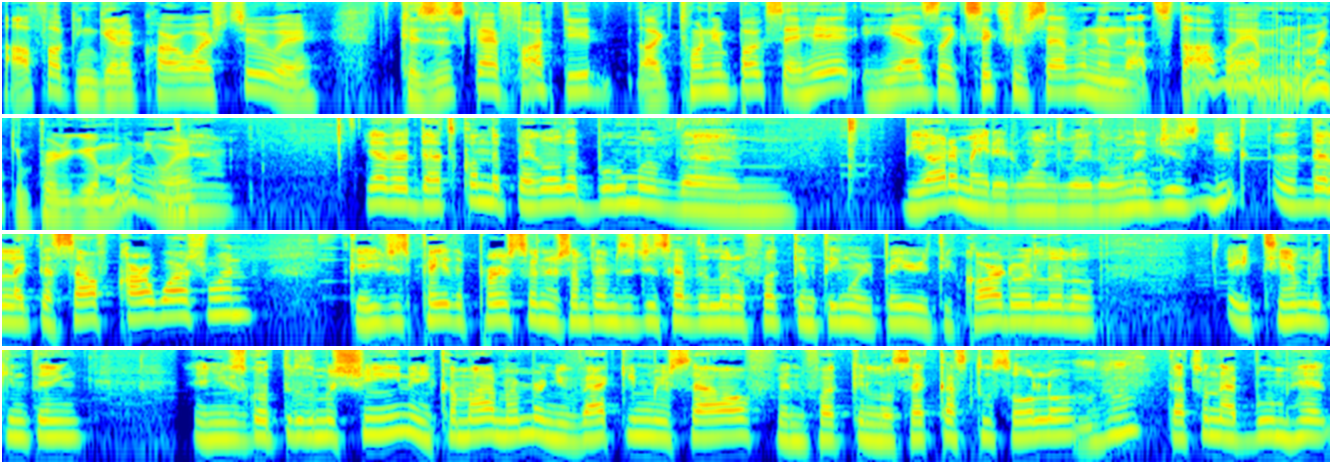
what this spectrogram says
i'll fucking get a car wash too eh? because this guy fuck dude like 20 bucks a hit he has like six or seven in that stop way i mean they're making pretty good money way Yeah, yeah. That, that's cuando pegó the boom of the um, the automated ones, way the one that just you, the like the self car wash one. Okay, you just pay the person, or sometimes you just have the little fucking thing where you pay with your card or a little ATM looking thing, and you just go through the machine and you come out. Remember, and you vacuum yourself and fucking lo secas tú solo. That's when that boom hit.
